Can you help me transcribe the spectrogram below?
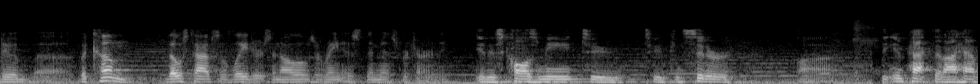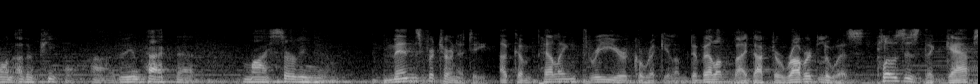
to uh, become those types of leaders in all those arenas than men's fraternity. It has caused me to, to consider uh, the impact that I have on other people, uh, the impact that my serving them Men's Fraternity, a compelling three year curriculum developed by Dr. Robert Lewis, closes the gaps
